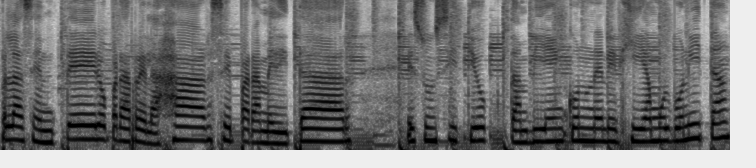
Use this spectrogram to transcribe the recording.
placentero para relajarse, para meditar. Es un sitio también con una energía muy bonita.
